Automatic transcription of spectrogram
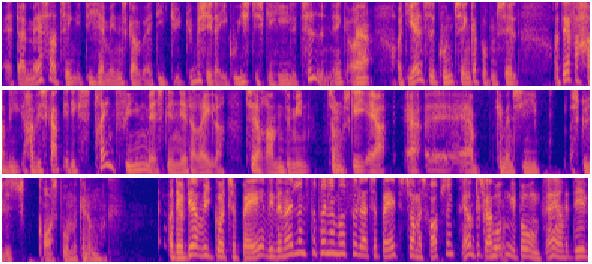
at der er masser af ting i de her mennesker, at de dy- dybest set er egoistiske hele tiden. Ikke? Og, Ja. og de altid kun tænker på dem selv. Og derfor har vi, har vi skabt et ekstremt finmasket net af regler til at ramme dem ind, som mm. måske er, er, er, kan man sige, at skyde lidt gråsbog med kanoner. Og det er jo der, vi går tilbage. Vi vender et eller andet sted på en eller anden måde, føler jeg, tilbage til Thomas Hobbes, ikke? Ja, det gør vi Skurken jo. i bogen. Ja, ja. Det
